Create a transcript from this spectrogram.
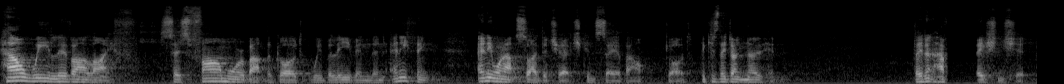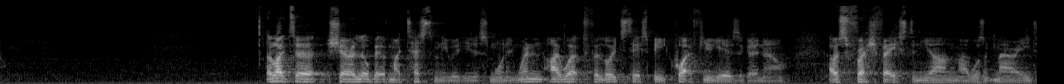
How we live our life says far more about the God we believe in than anything anyone outside the church can say about God because they don't know him. They don't have a relationship. I'd like to share a little bit of my testimony with you this morning. When I worked for Lloyds TSB quite a few years ago now, I was fresh faced and young. I wasn't married.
